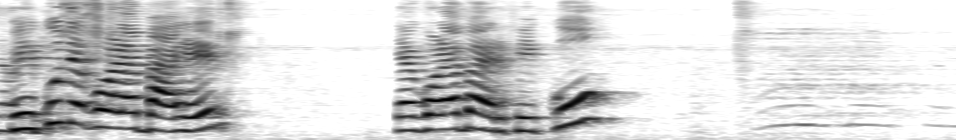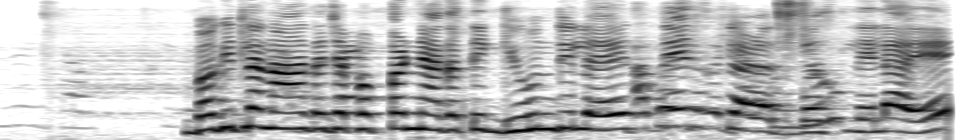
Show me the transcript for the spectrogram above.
फेकू त्या गोळ्या बाहेर. त्या गोळ्या बाहेर फेकू. बघितलं ना त्याच्या पप्पांनी आता ते घेऊन दिलंय. तेच खेळत बसलेला आहे.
